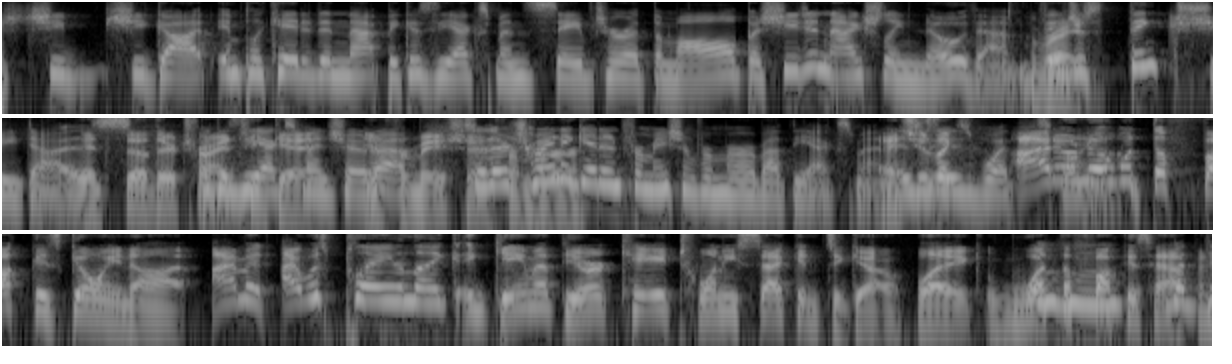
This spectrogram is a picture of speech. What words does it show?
she she got implicated in that because the X-Men saved her at the mall, but she didn't actually know them. They Right. just think she does. And so they're trying to the get X-Men information up. So they're from trying her. to get information from her about the X-Men. And is, she's like, I don't know on. what the fuck is going on. I'm at, I was playing like a game at the arcade 20 seconds ago. Like, what the mm-hmm. fuck is happening?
